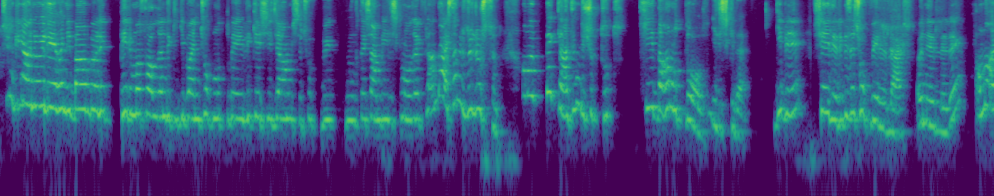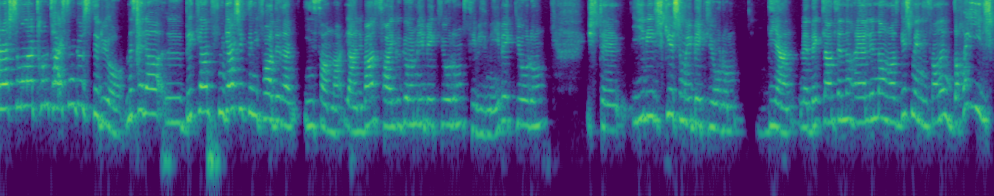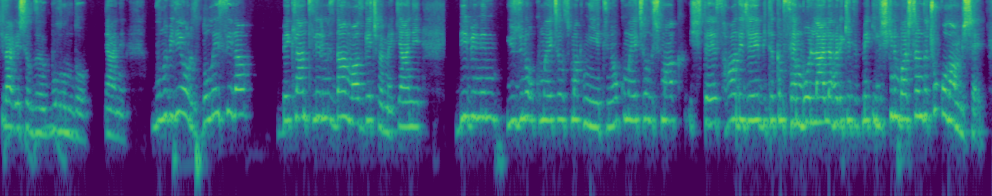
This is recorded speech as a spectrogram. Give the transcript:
Çünkü yani öyle hani ben böyle peri masallarındaki gibi hani çok mutlu bir evlilik yaşayacağım işte çok büyük muhteşem bir ilişkim olacak falan dersen üzülürsün. Ama beklentini düşük tut ki daha mutlu ol ilişkide gibi şeyleri bize çok verirler, önerileri. Ama araştırmalar tam tersini gösteriyor. Mesela e, beklentisini gerçekten ifade eden insanlar. Yani ben saygı görmeyi bekliyorum, sevilmeyi bekliyorum. İşte iyi bir ilişki yaşamayı bekliyorum diyen ve beklentilerinden, hayallerinden vazgeçmeyen insanların daha iyi ilişkiler yaşadığı bulundu. Yani bunu biliyoruz. Dolayısıyla beklentilerimizden vazgeçmemek yani birbirinin yüzünü okumaya çalışmak, niyetini okumaya çalışmak, işte sadece bir takım sembollerle hareket etmek ilişkinin başlarında çok olan bir şey.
